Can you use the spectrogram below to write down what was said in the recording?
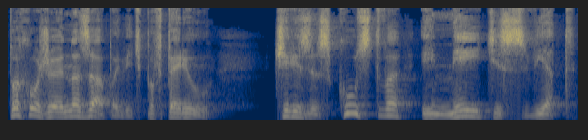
похожее на заповедь, повторю. «Через искусство имейте свет».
